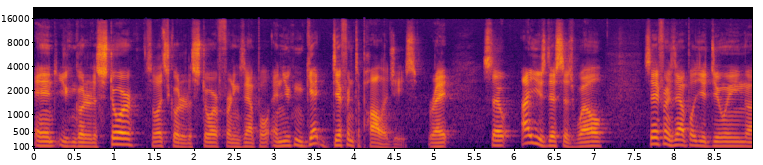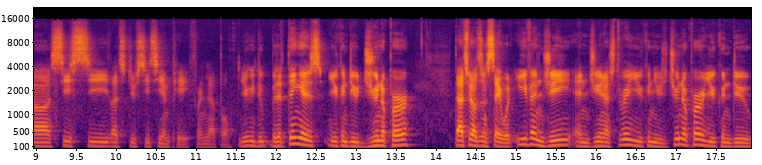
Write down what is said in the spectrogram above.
And you can go to the store. So let's go to the store for an example. And you can get different topologies, right? So I use this as well. Say, for example, you're doing uh, CC, let's do CCNP, for example. You can do, but the thing is, you can do Juniper. That's what I was going to say. With EVE-NG and GNS3, you can use Juniper. You can do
